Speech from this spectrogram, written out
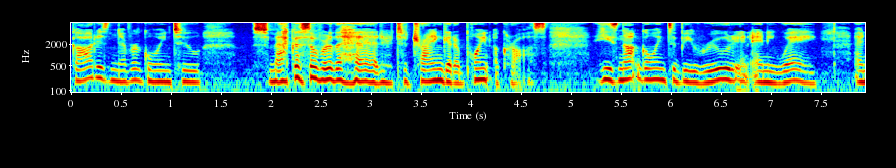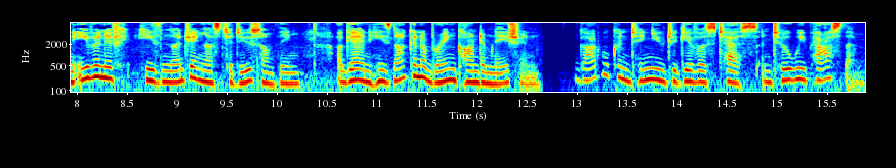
God is never going to smack us over the head to try and get a point across. He's not going to be rude in any way. And even if He's nudging us to do something, Again, He's not going to bring condemnation. God will continue to give us tests until we pass them.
